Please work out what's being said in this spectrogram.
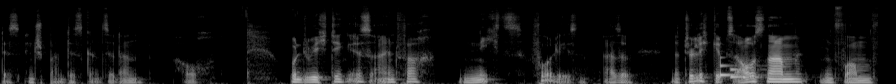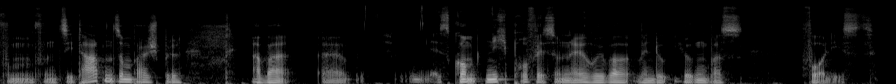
das entspannt das Ganze dann auch. Und wichtig ist einfach nichts vorlesen. Also natürlich gibt es Ausnahmen in Form von, von, Zitaten zum Beispiel, aber äh, es kommt nicht professionell rüber, wenn du irgendwas vorliest.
